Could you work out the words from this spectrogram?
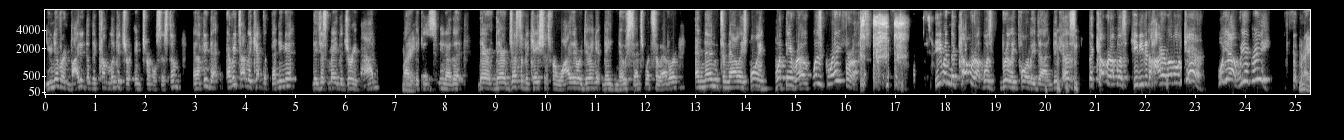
You never invited them to come look at your internal system. And I think that every time they kept defending it, they just made the jury mad. Like right. because, you know, the their their justifications for why they were doing it made no sense whatsoever. And then to Natalie's point, what they wrote was great for us. Even the cover up was really poorly done because the cover up was he needed a higher level of care. Well, yeah, we agree. Right.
